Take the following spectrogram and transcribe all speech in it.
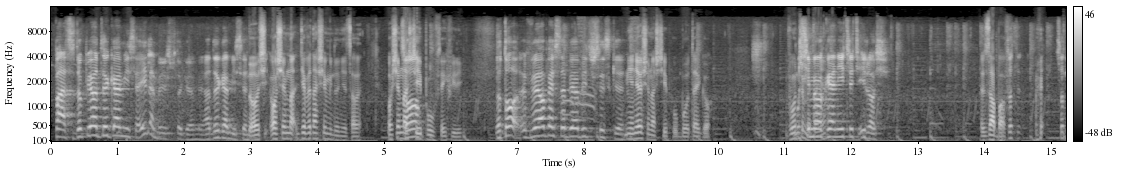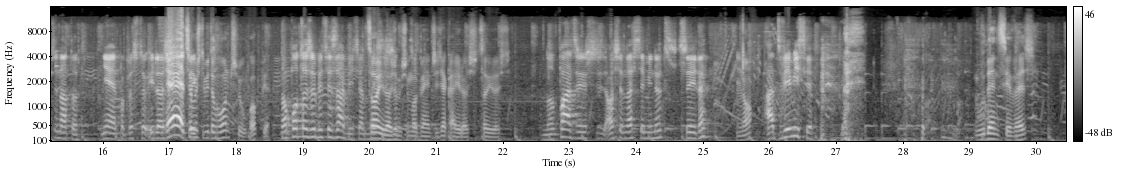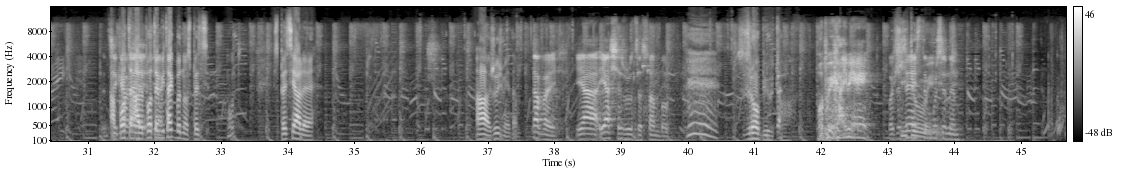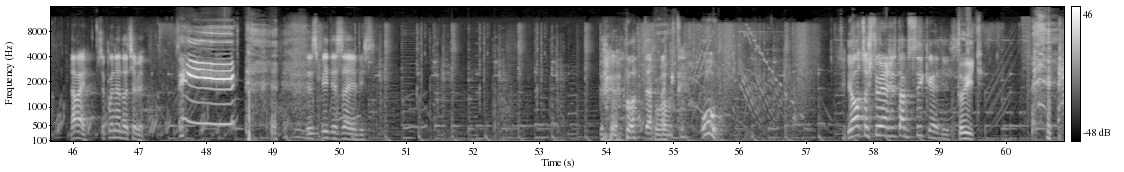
Patrz, dopiero druga misja. Ile my już w to gramy? A druga misja. Do osi- 18, 19 minut niecałe. 18,5 w tej chwili. No to wyobraź sobie robić wszystkie. Nie, nie 18,5 było tego. Włączymy Musimy to, nie? ograniczyć ilość. Zabaw. Co ty, co ty na to? Nie, po prostu ilość... Nie, czemuś ty mi to włączył, chłopie. No po to, żeby cię zabić. a Co myślisz, ilość że musimy ograniczyć? Jaka ilość? Co ilość? No patrz, już 18 minut, czy ile? No. A dwie misje. Wudencję weź. A Ciekawe, potem, ale potem jak- i tak będą spec... What? Specjale. A, rzuć mnie tam. Dawaj, ja, ja się rzucę sam, bo... Zrobił to. Popychaj mnie! Chociaż ja He do jestem it. murzynem. Dawaj, przypłynę do ciebie. Ten speed jest zajebisty. What the fuck? U! Jo, coś czuję, że tam secret jest. Tu idź.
